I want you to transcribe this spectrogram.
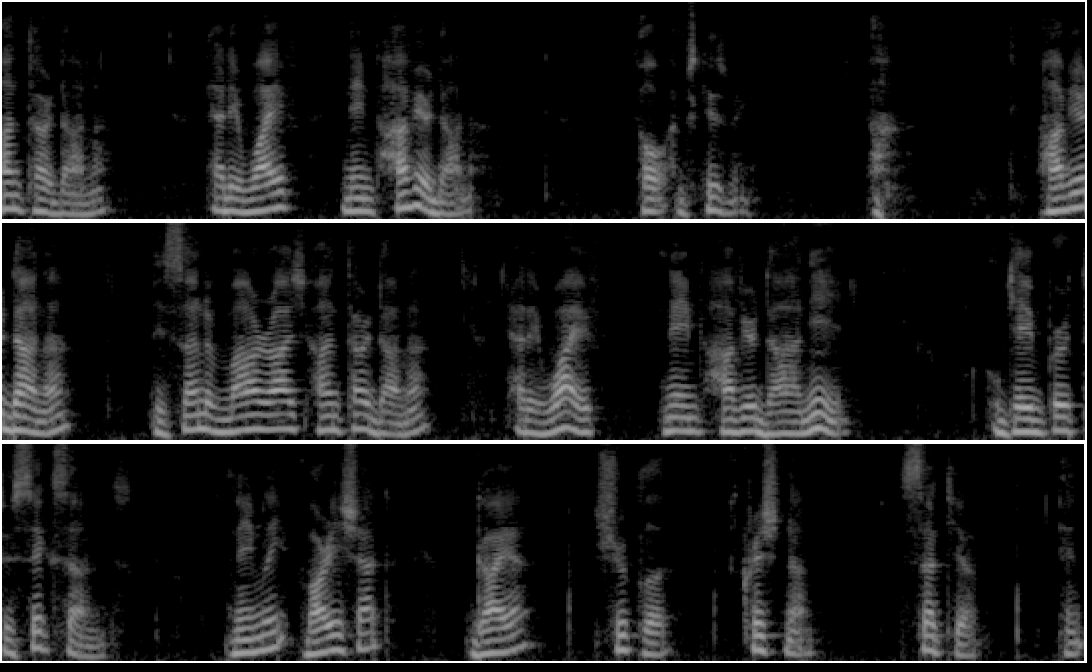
Antardhana, had a wife named Havirdhana. Oh, excuse me. Ah. Havirdhana, the son of Maharaj Antardhana, had a wife named Havirdhani, who gave birth to six sons, namely Barishat, Gaya, Shukla, Krishna, Satya, and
